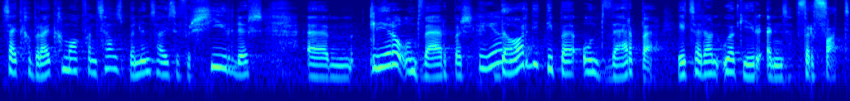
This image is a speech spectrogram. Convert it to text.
Sy het gebruik gemaak van selfs binnenshuise versierders, ehm um, klereontwerpers. Ja. Daardie tipe ontwerpe het sy dan ook hierin vervat.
